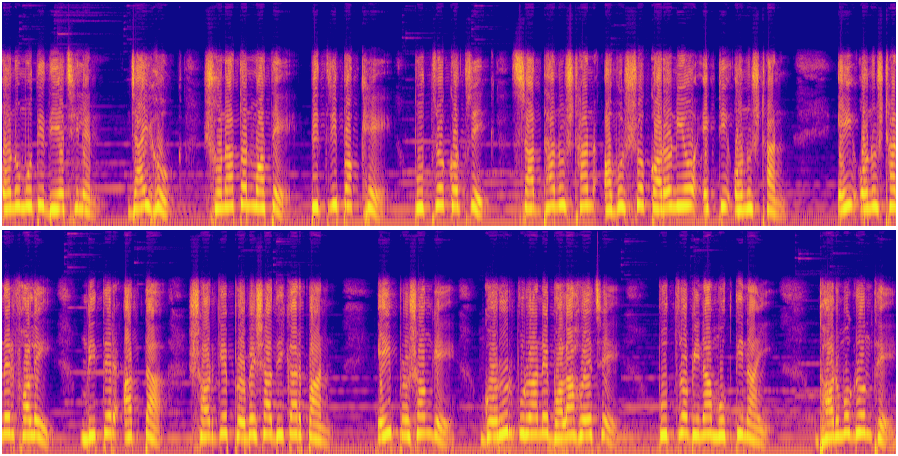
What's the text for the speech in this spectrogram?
অনুমতি দিয়েছিলেন। যাই হোক, সনাতন মতে পিতৃপক্ষে পুত্র কর্তৃক শ্রাদ্ধানুষ্ঠান অবশ্য করণীয় একটি অনুষ্ঠান। এই অনুষ্ঠানের ফলেই মৃতের আত্মা স্বর্গে প্রবেশাধিকার পান। এই প্রসঙ্গে গরুর পুরাণে বলা হয়েছে, পুত্র বিনা মুক্তি নাই। ধর্মগ্রন্থে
